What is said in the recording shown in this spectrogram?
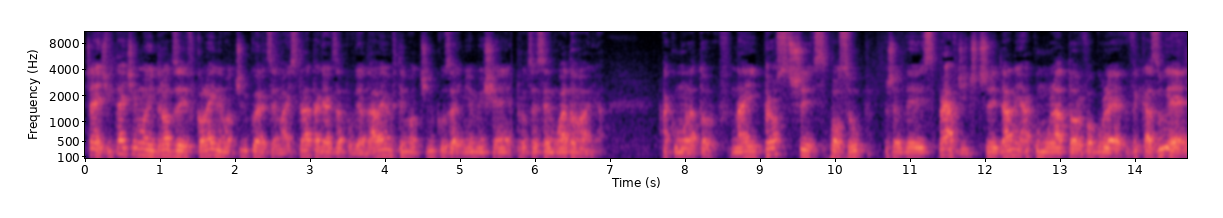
Cześć, witajcie moi drodzy w kolejnym odcinku RC Majstra. Tak jak zapowiadałem, w tym odcinku zajmiemy się procesem ładowania akumulatorów. Najprostszy sposób, żeby sprawdzić, czy dany akumulator w ogóle wykazuje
